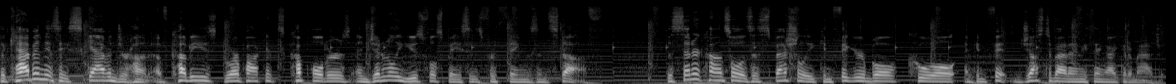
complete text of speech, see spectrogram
The cabin is a scavenger hunt of cubbies, door pockets, cup holders, and generally useful spaces for things and stuff. The center console is especially configurable, cool, and can fit just about anything I could imagine.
